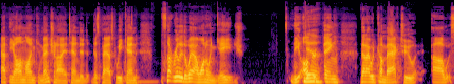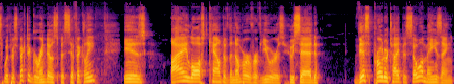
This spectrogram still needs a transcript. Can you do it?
at the online convention I attended this past weekend, it's not really the way I want to engage. The other yeah. thing that I would come back to, uh, with respect to Gorinto specifically, is I lost count of the number of reviewers who said, This prototype is so amazing.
